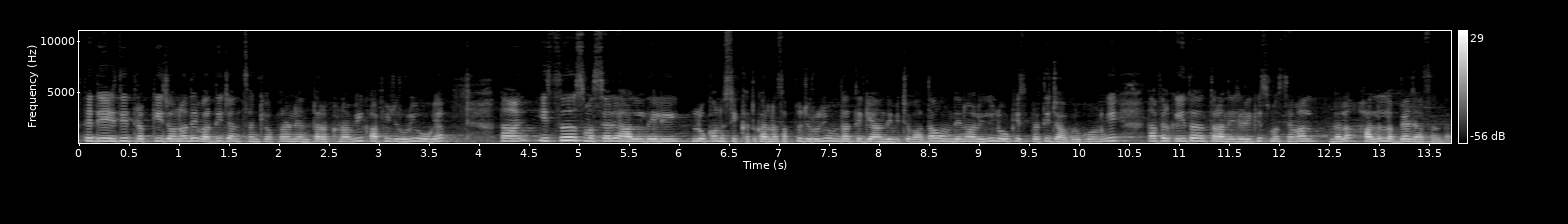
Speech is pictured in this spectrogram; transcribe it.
ਅਤੇ ਦੇਸ਼ ਦੀ ਤਰੱਕੀ ਜਾਂ ਉਹਨਾਂ ਦੇ ਵੱਧਦੀ ਜਨਸੰਖਿਆ ਉੱਪਰ ਨਿਯੰਤਰਣ ਰੱਖਣਾ ਵੀ ਕਾਫੀ ਜ਼ਰੂਰੀ ਹੋ ਗਿਆ। ਤਾਂ ਇਸ ਸਮੱਸਿਆ ਦੇ ਹੱਲ ਦੇ ਲਈ ਲੋਕਾਂ ਨੂੰ ਸਿੱਖਿਅਤ ਕਰਨਾ ਸਭ ਤੋਂ ਜ਼ਰੂਰੀ ਹੁੰਦਾ ਅਤੇ ਗਿਆਨ ਦੇ ਵਿੱਚ ਵਾਧਾ ਹੋਣ ਦੇ ਨਾਲ ਹੀ ਲੋਕ ਇਸ ਪ੍ਰਤੀ ਜਾਗਰੂਕ ਹੋਣਗੇ ਤਾਂ ਫਿਰ ਕਈ ਤਰ੍ਹਾਂ ਤਰ੍ਹਾਂ ਦੀ ਜਿਹੜੀ ਕਿ ਸਮੱਸਿਆਵਾਂ ਦਾ ਹੱਲ ਲੱਭਿਆ ਜਾ ਸਕਦਾ।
